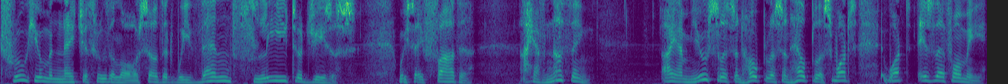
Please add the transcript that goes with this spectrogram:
true human nature through the law so that we then flee to Jesus. We say, Father, I have nothing. I am useless and hopeless and helpless. What what is there for me?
